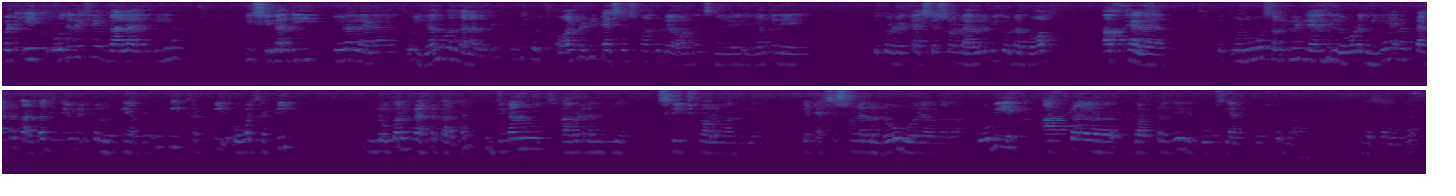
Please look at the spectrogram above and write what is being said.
ਬਟ ਇਹ ਉਹਦੇ ਵਿੱਚ ਵੀ ਇੱਕ ਗੱਲ ਆ ਜਾਂਦੀ ਹੈ ਕਿ ਸ਼ਿਲਾਜੀਤ ਜਿਹੜਾ ਲੈਣਾ ਹੈ, ਉਹ ਯੰਗ ਬੰਦਾ ਨਾ ਲਵੇ ਕਿਉਂਕਿ ਆਲਰੇਡੀ ਟੈਸਟੋਸਟੇਰੋਨ ਤੁਹਾਡੇ ਆਰਗਨਸ ਨੇ ਯੰਗ ਨੇ, ਤੇ ਤੁਹਾਡੇ ਟੈਸਟੋਸਟੇਰੋਨ ਲੈਵਲ ਵੀ ਤੁਹਾਡਾ ਬਹੁਤ ਅਪ ਹੈਗਾ ਹੈ। ਤੇ ਤੁਹਾਨੂੰ ਉਹ ਸਪਲੀਮੈਂਟ ਲੈਣ ਦੀ ਲੋੜ ਨਹੀਂ ਹੈ ਮੈਂ ਪ੍ਰੈਫਰ ਕਰਦਾ ਜਿੰਨੇ ਵੀ ਮੇਰੇ ਕੋਲ ਲੋਕੀ ਆਉਂਦੇ ਨੇ, ਕਿ 30 ਓਵਰ 30 ਲੋਕਾਂ ਨੂੰ ਪ੍ਰੈਫਰ ਕਰਦਾ ਕਿ ਜਿਨ੍ਹਾਂ ਨੂੰ ਥਕਾਵਟ ਰਹਿੰਦੀ ਹੈ ਸਲੀਪ ਪ੍ਰੋਬਲਮ ਆਉਂਦੀ ਹੈ, ਤੇ ਟੈਸਟੋਸਟੇਰੋਨ ਲੈਵਲ ਲੋ ਹੋ ਰਿਹਾ ਉਹਨਾਂ ਦਾ, ਉਹ ਵੀ ਇੱਕ ਆਫਟਰ ਡਾਕਟਰ ਦੇ ਰਿਪੋਰਟਸ ਲੈਬ ਰਿਪੋਰਟਸ ਤੋਂ ਬਾਅਦ ਦੱਸਿਆ ਜਾਂਦਾ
